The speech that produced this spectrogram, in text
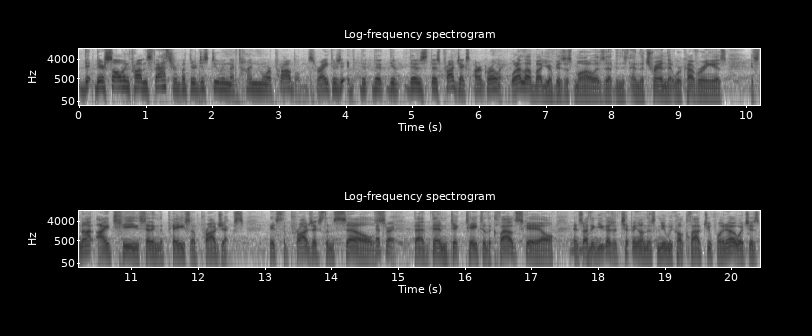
they're solving problems faster, but they're just doing a ton more problems, right? There's the, the, the, those those projects are growing. What I love about your business model is that, and the trend that we're covering is, it's not IT setting the pace of projects. It's the projects themselves That's right. that then dictate to the cloud scale. And so I mm-hmm. think you guys are tipping on this new, we call Cloud 2.0, which is,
